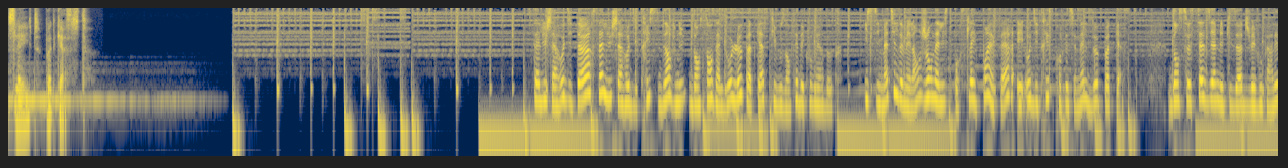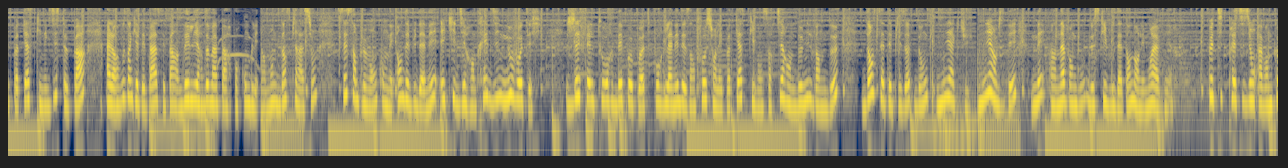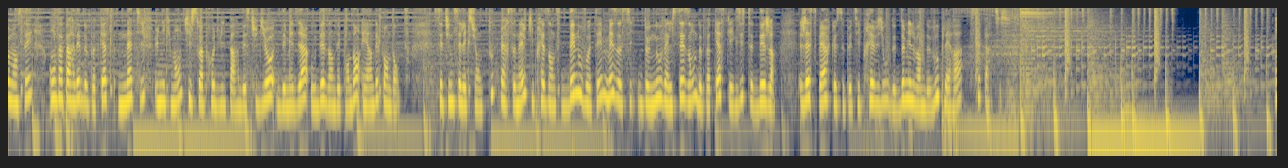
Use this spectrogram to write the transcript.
Slate Podcast. Salut chers auditeurs, salut chères auditrices, bienvenue dans Sans Algo, le podcast qui vous en fait découvrir d'autres. Ici Mathilde Mélin, journaliste pour Slate.fr et auditrice professionnelle de podcast. Dans ce 16e épisode, je vais vous parler de podcasts qui n'existent pas. Alors vous inquiétez pas, c'est pas un délire de ma part pour combler un manque d'inspiration, c'est simplement qu'on est en début d'année et qui dit rentrée dit nouveauté. J'ai fait le tour des popotes pour glaner des infos sur les podcasts qui vont sortir en 2022. Dans cet épisode donc, ni actu, ni invité, mais un avant-goût de ce qui vous attend dans les mois à venir. Petite précision avant de commencer, on va parler de podcasts natifs uniquement, qu'ils soient produits par des studios, des médias ou des indépendants et indépendantes. C'est une sélection toute personnelle qui présente des nouveautés, mais aussi de nouvelles saisons de podcasts qui existent déjà. J'espère que ce petit preview de 2022 vous plaira. C'est parti.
